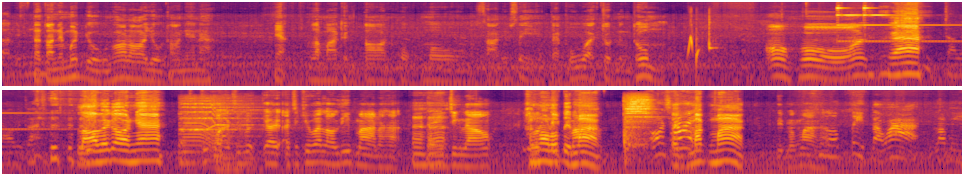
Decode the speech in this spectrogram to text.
ตอนนี้แต่ตอนนี้มืดอยู่คุณพ่อรออยู่ตอนเนี้ยนะ เนี่ยเรามาถึงตอน6โมง34แต่พลุอะจุดหนึ่งทุ่มโอ้โห ไงจะรอไปก่อน รอไปก่อนไง ทุกคนอาจจะอาจจะคิดว่าเรารีบมานะฮะ อ่าฮะ แต่จริงๆแล้วข้างนอกรถติดมากอ๋อติใช่ดมากมากติดมากๆคืคอรับรถติดแต่ว่าเรามี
